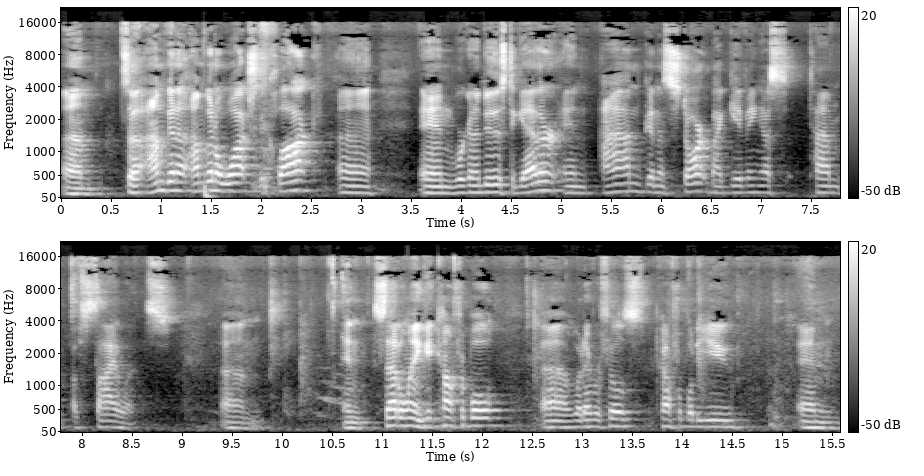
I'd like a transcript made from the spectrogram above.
Um, so I'm gonna I'm gonna watch the clock. Uh, and we're to do this together. And I'm to start by giving us time of silence. Um, and settle in, get comfortable, uh, whatever feels comfortable to you. And,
